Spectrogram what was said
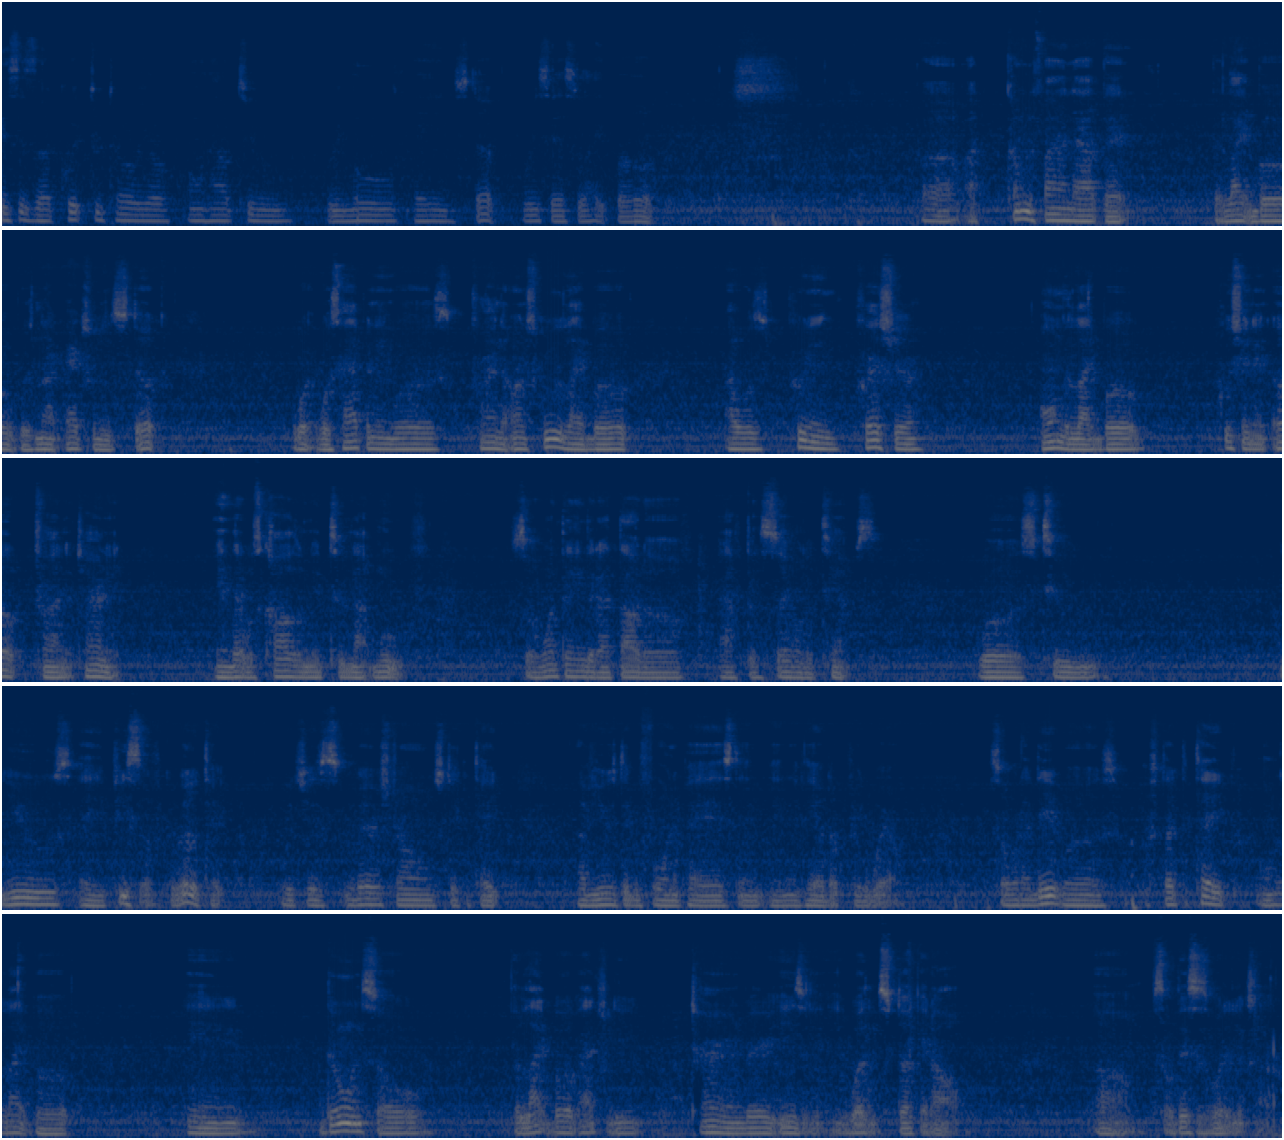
This is a quick tutorial on how to remove a stuck recessed light bulb. Uh, I come to find out that the light bulb was not actually stuck. What was happening was trying to unscrew the light bulb, I was putting pressure on the light bulb, pushing it up, trying to turn it, and that was causing it to not move. So one thing that I thought of after several attempts was to use a piece of Gorilla Tape, which is very strong sticky tape. I've used it before in the past and, and it held up pretty well. So what I did was I stuck the tape on the light bulb and doing so, the light bulb actually turned very easily. It wasn't stuck at all. Um, so this is what it looks like.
